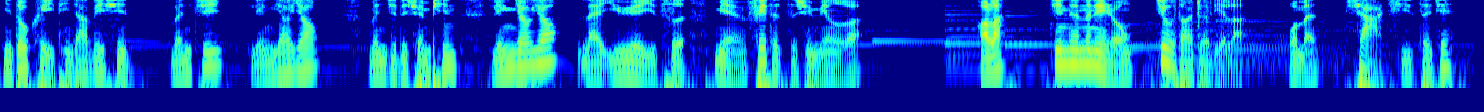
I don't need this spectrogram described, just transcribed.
你都可以添加微信文姬零幺幺，文姬的全拼零幺幺来预约一次免费的咨询名额。好了，今天的内容就到这里了，我们下期再见。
